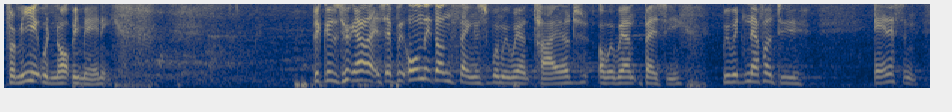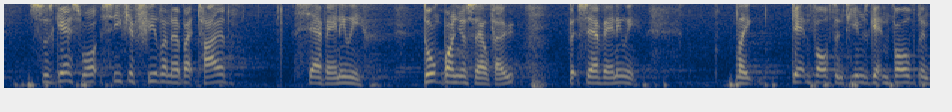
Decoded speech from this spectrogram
For me, it would not be many. Because the reality is, if we only done things when we weren't tired or we weren't busy, we would never do anything. So, guess what? See if you're feeling a bit tired, serve anyway. Don't burn yourself out, but serve anyway. Like, get involved in teams, get involved in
